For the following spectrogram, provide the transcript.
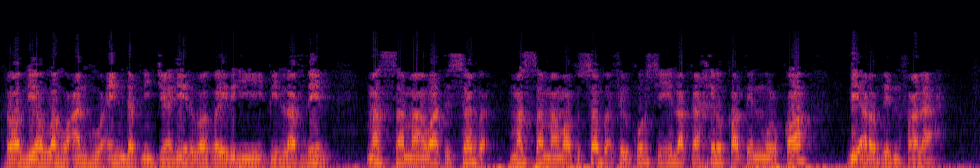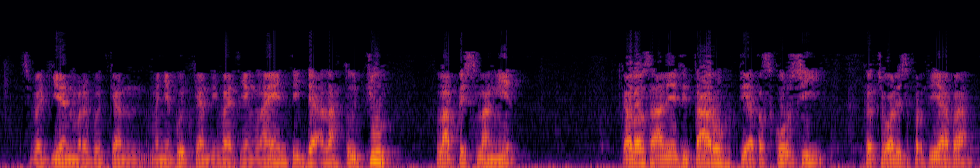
radhiyallahu anhu inda Ibn Jarir wa ghairihi bil lafdhin mas samawati sab mas samawati sab fil kursi ila ka khilqatin mulqah bi ardin falah sebagian menyebutkan menyebutkan riwayat yang lain tidaklah tujuh lapis langit. Kalau seandainya ditaruh di atas kursi kecuali seperti apa?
